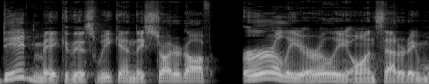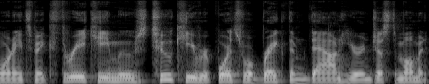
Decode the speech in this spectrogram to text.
did make this weekend. They started off early, early on Saturday morning to make three key moves, two key reports. We'll break them down here in just a moment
